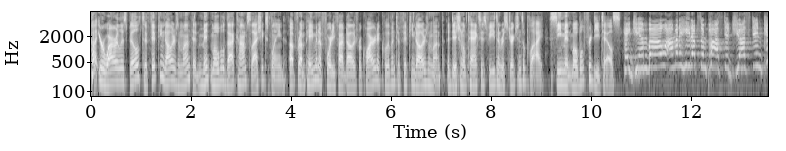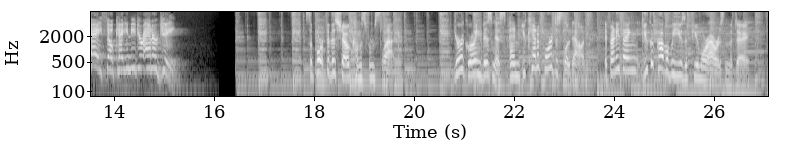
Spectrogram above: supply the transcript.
Cut your wireless bill to $15 a month at mintmobile.com slash explained. Upfront payment of $45 required, equivalent to $15 a month. Additional taxes, fees, and restrictions apply. See Mint Mobile for details. Hey, Jimbo, I'm gonna heat up some pasta just in case, okay? You need your energy. Support for this show comes from Slack. You're a growing business and you can't afford to slow down. If anything, you could probably use a few more hours in the day.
